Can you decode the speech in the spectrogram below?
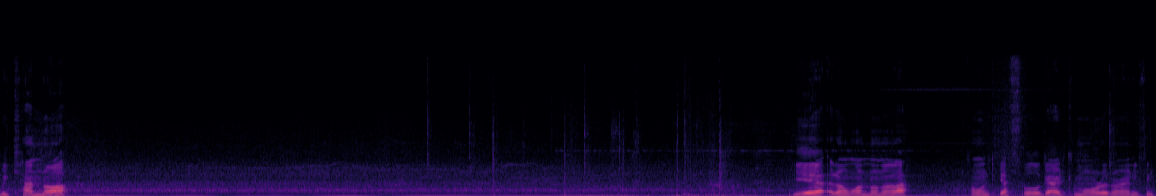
We cannot. Yeah, I don't want none of that. I want to get full guard Kimura or anything.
